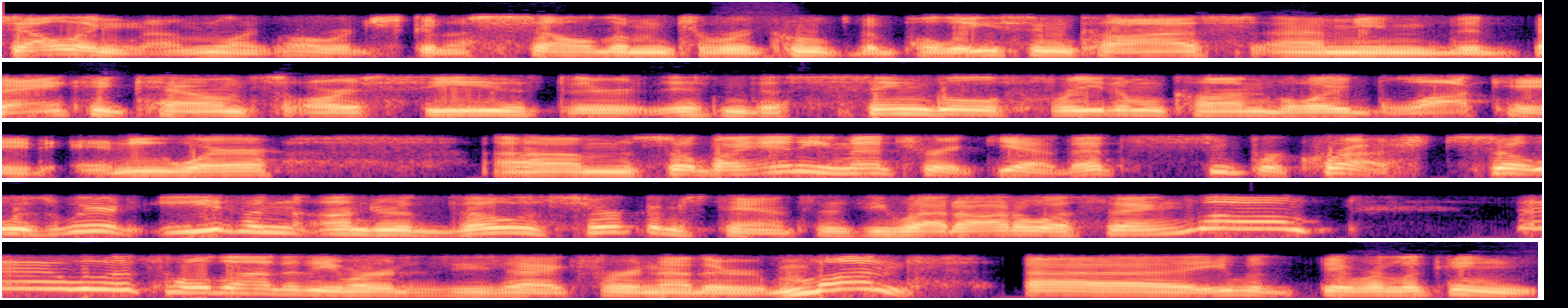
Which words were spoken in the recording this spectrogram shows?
selling them, like, oh, we're just going to sell them to recoup the policing costs. I mean, the bank accounts are seized. There isn't a single Freedom Convoy blockade anywhere. Um, so by any metric, yeah, that's super crushed. So it was weird. Even under those circumstances, you had Ottawa saying, well, eh, well, let's hold on to the Emergencies Act for another month. Uh, was, they were looking,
